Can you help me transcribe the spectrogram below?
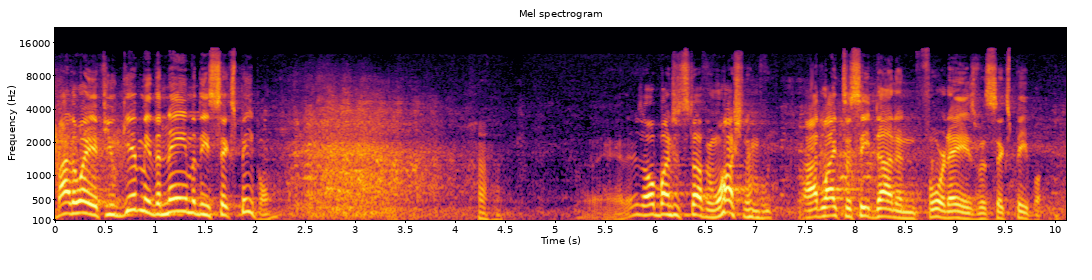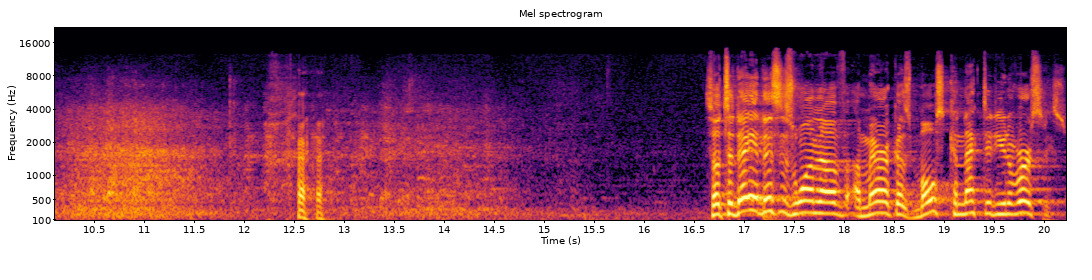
By the way, if you give me the name of these six people, there's a whole bunch of stuff in Washington I'd like to see done in four days with six people. so today, this is one of America's most connected universities,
